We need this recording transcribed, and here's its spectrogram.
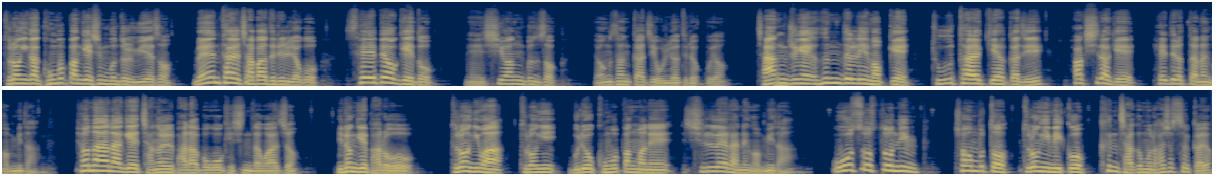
두렁이가 공부방 계신 분들 위해서 멘탈 잡아드리려고 새벽에도 네, 시황 분석 영상까지 올려드렸고요. 장중에 흔들림 없게 두 탈 기하까지 확실하게 해드렸다는 겁니다. 편안하게 장을 바라보고 계신다고 하죠. 이런 게 바로 두렁이와 두렁이 무료 공모방만의 신뢰라는 겁니다. 오소스토님 처음부터 두렁이 믿고 큰 자금으로 하셨을까요?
